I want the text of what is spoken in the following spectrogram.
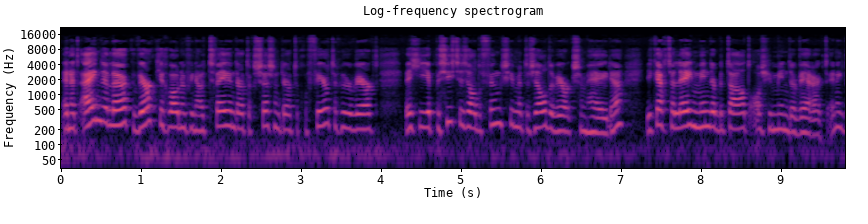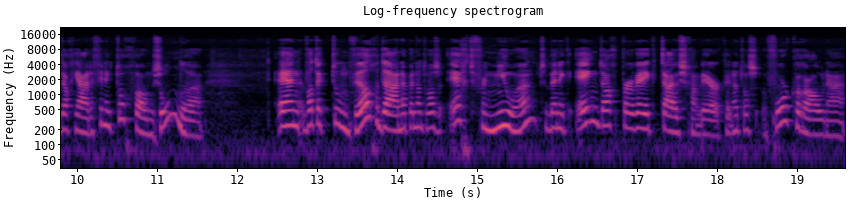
En uiteindelijk werk je gewoon of je nou 32, 36 of 40 uur werkt. Weet je, je hebt precies dezelfde functie met dezelfde werkzaamheden. Je krijgt alleen minder betaald als je minder werkt. En ik dacht, ja, dat vind ik toch gewoon zonde. En wat ik toen wel gedaan heb, en dat was echt vernieuwend, toen ben ik één dag per week thuis gaan werken. En dat was voor corona. En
